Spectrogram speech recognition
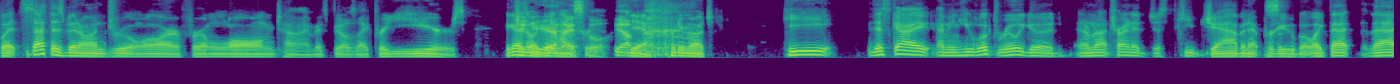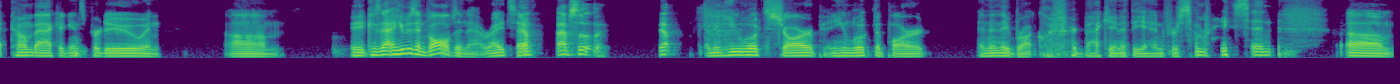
but Seth has been on Drew Allar for a long time. It feels like for years. The guy's Junior year high school. Yep. yeah, pretty much. He, this guy, I mean, he looked really good, and I'm not trying to just keep jabbing at Purdue, but like that that comeback against Purdue, and um, because that he was involved in that, right? Seth? Yep. Absolutely. Yep. I mean, he looked sharp and he looked the part, and then they brought Clifford back in at the end for some reason. Um,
